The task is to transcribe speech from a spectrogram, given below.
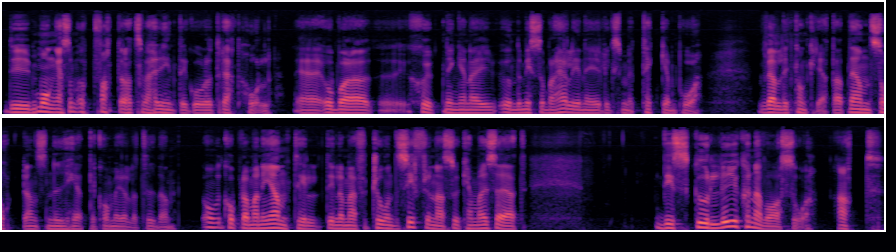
Det är många som uppfattar att Sverige inte går åt rätt håll eh, och bara eh, skjutningarna i, under midsommarhelgen är ju liksom ett tecken på väldigt konkret att den sortens nyheter kommer hela tiden. Och kopplar man igen till, till de här förtroendesiffrorna så kan man ju säga att det skulle ju kunna vara så att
